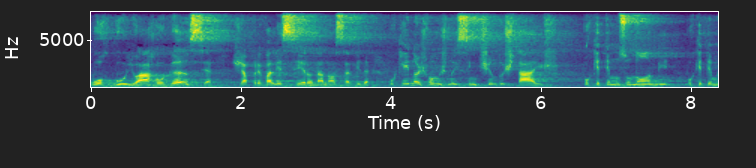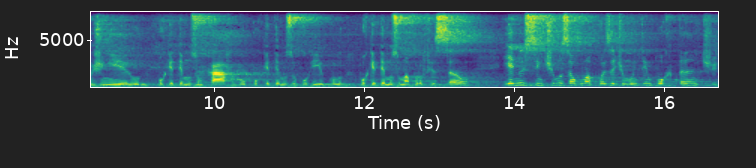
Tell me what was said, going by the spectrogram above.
o orgulho, a arrogância já prevaleceram na nossa vida, porque aí nós vamos nos sentindo os tais, porque temos um nome, porque temos dinheiro, porque temos um cargo, porque temos o um currículo, porque temos uma profissão, e aí nos sentimos alguma coisa de muito importante.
